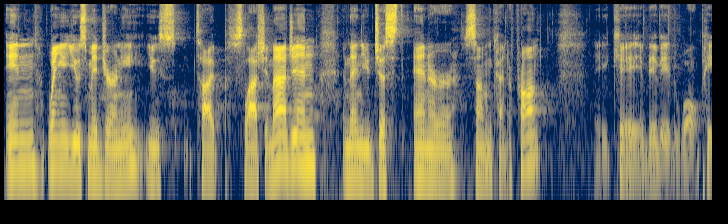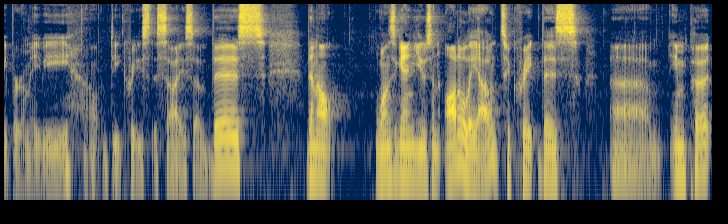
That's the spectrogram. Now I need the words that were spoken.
in when you use Midjourney, use type slash imagine, and then you just enter some kind of prompt, aka vivid wallpaper maybe. I'll decrease the size of this. Then I'll once again use an auto layout to create this um, input.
